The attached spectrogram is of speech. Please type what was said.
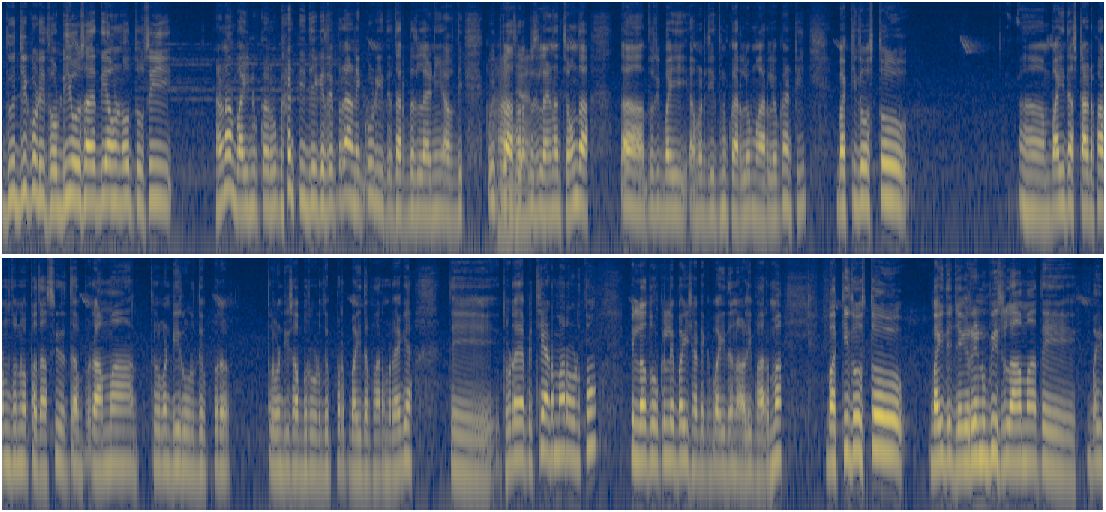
ਦੂਜੀ ਘੋੜੀ ਤੁਹਾਡੀ ਹੋ ਸਕਦੀ ਆ ਹੁਣ ਉਹ ਤੁਸੀਂ ਹਨਾ ਬਾਈ ਨੂੰ ਕਰੂ ਘੰਟੀ ਜੇ ਕਿਸੇ ਭਰਾ ਨੇ ਘੋੜੀ ਤੇ ਸਰਵਿਸ ਲੈਣੀ ਆਪਦੀ ਕੋਈ ਭਰਾ ਸਰਵਿਸ ਲੈਣਾ ਚਾਹੁੰਦਾ ਤਾਂ ਤੁਸੀਂ ਬਾਈ ਅਮਰਜੀਤ ਨੂੰ ਕਰ ਲਿਓ ਮਾਰ ਲਿਓ ਘੰਟੀ। ਬਾਕੀ ਦੋਸਤੋ ਬਾਈ ਦਾ ਸਟਾਰਟ ਫਾਰਮ ਤੁਹਾਨੂੰ ਆਪਾਂ ਦੱਸ ਹੀ ਦਿੱਤਾ ਰਾਮਾ ਤਲਵੰਡੀ ਰੋਡ ਦੇ ਉੱਪਰ ਤਲਵੰਡੀ ਸਾਬੋ ਰੋਡ ਦੇ ਉੱਪਰ ਬਾਈ ਦਾ ਫਾਰਮ ਰਹਿ ਗਿਆ ਤੇ ਥੋੜਾ ਜਿਹਾ ਪਿੱਛੇ ਅਟਮਾ ਰੋਡ ਤੋਂ ਕਿੱਲਾ ਦੋ ਕਿੱਲੇ ਬਾਈ ਛੱਡ ਕੇ ਬਾਈ ਦਾ ਨਾਲ ਹੀ ਫਾਰਮ ਆ। ਬਾਕੀ ਦੋਸਤੋ ਬਾਈ ਦੇ ਜਿਗਰੇ ਨੂੰ ਵੀ ਸਲਾਮ ਆ ਤੇ ਬਾਈ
